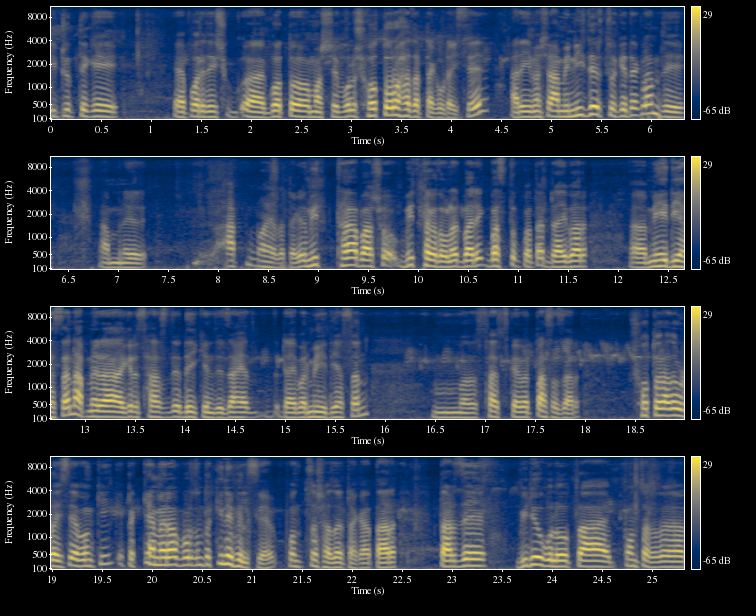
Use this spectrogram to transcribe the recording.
ইউটিউব থেকে পরে দেখি গত মাসে বলে সতেরো হাজার টাকা উঠাইছে। আর এই মাসে আমি নিজের চোখে দেখলাম যে আপনার আট নয় হাজার টাকা। মিথ্যা বা মিথ্যা কথা বলার বারিক বাস্তব কথা ড্রাইভার মেহেদি হাসান, আপনারা এখানে সার্চ দিয়ে দেখেন যে ড্রাইভার মেহেদি হাসান সাবস্ক্রাইবার পাঁচ হাজার। সতেরো হাজার উঠাইছে এবং কি একটা ক্যামেরা পর্যন্ত কিনে ফেলছে, পঞ্চাশ হাজার টাকা। তার তার যে ভিডিওগুলো প্রায় পঞ্চাশ হাজার,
